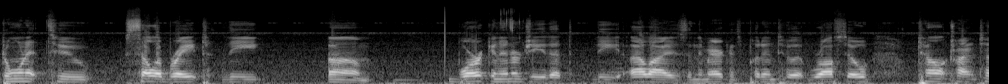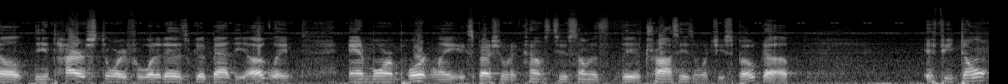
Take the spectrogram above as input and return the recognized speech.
doing it to celebrate the um, work and energy that the Allies and the Americans put into it. We're also tell, trying to tell the entire story for what it is good, bad, the ugly. And more importantly, especially when it comes to some of the, atrocities in which you spoke of, if you don't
